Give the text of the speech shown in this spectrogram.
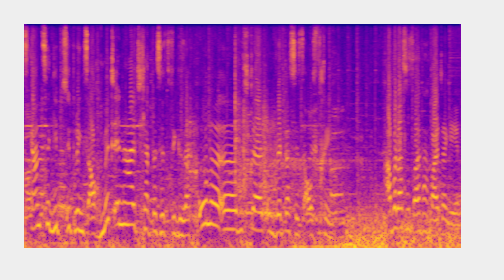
Das Ganze gibt es übrigens auch mit Inhalt. Ich habe das jetzt, wie gesagt, ohne äh, bestellt und werde das jetzt austrinken. Aber lass uns einfach weitergehen.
